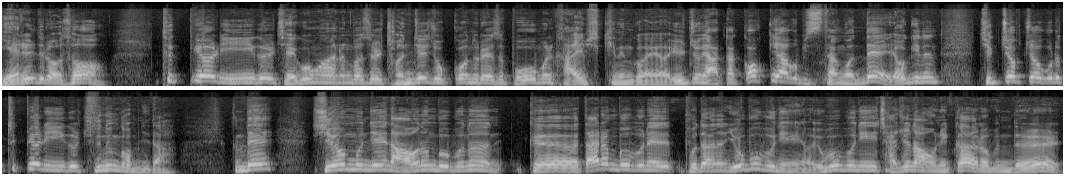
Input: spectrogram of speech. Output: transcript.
예를 들어서 특별 이익을 제공하는 것을 전제 조건으로 해서 보험을 가입시키는 거예요. 일종의 아까 꺾기하고 비슷한 건데 여기는 직접적으로 특별 이익을 주는 겁니다. 근데 시험 문제에 나오는 부분은 그 다른 부분에 보다는 요 부분이에요. 요 부분이 자주 나오니까 여러분들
